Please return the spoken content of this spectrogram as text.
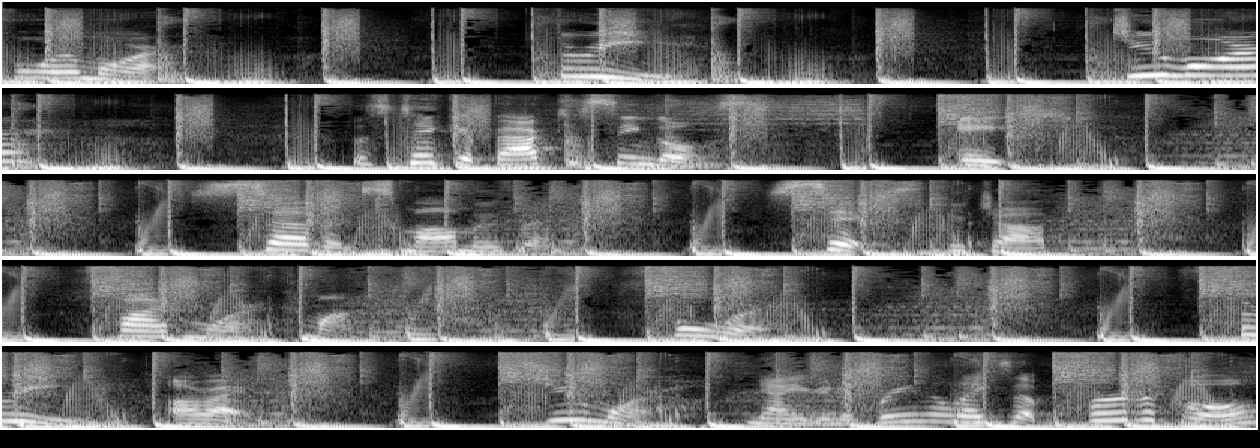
Four more. Three. Two more. Let's take it back to singles. Eight. Seven. Small movement. Six. Good job. Five more. Come on. Four. Three. All right. Two more. Now you're going to bring the legs up vertical.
